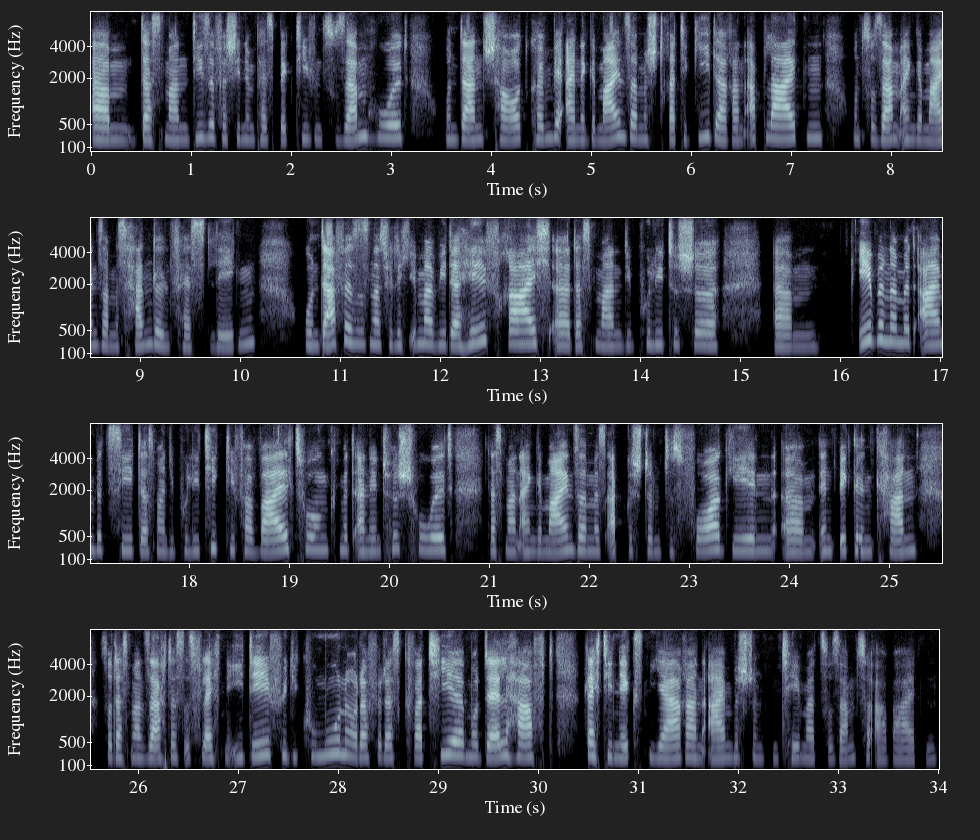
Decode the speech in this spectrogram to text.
ähm, dass man diese verschiedenen Perspektiven zusammenholt und dann schaut, können wir eine gemeinsame Strategie daran ableiten und zusammen ein gemeinsames Handeln festlegen. Und dafür ist es natürlich immer wieder hilfreich, äh, dass man die politische ähm, Ebene mit einbezieht, dass man die Politik, die Verwaltung mit an den Tisch holt, dass man ein gemeinsames, abgestimmtes Vorgehen ähm, entwickeln kann, so dass man sagt, das ist vielleicht eine Idee für die Kommune oder für das Quartier, modellhaft, vielleicht die nächsten Jahre an einem bestimmten Thema zusammenzuarbeiten.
